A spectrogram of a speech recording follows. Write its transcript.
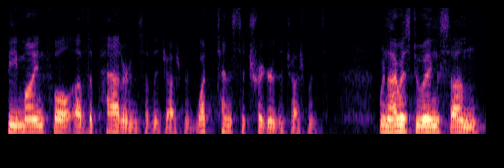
be mindful of the patterns of the judgment. What tends to trigger the judgment? When I was doing some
